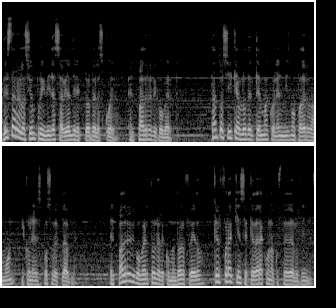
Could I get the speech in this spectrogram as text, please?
De esta relación prohibida sabía el director de la escuela, el padre Rigoberto. Tanto así que habló del tema con el mismo padre Ramón y con el esposo de Claudia. El padre Rigoberto le recomendó a Alfredo que él fuera quien se quedara con la custodia de los niños,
